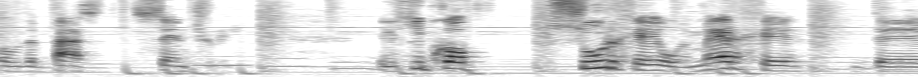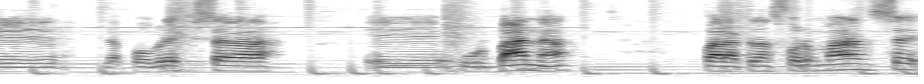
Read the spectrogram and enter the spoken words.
of the past century. El hip hop surge o emerge de la pobreza eh, urbana para transformarse,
